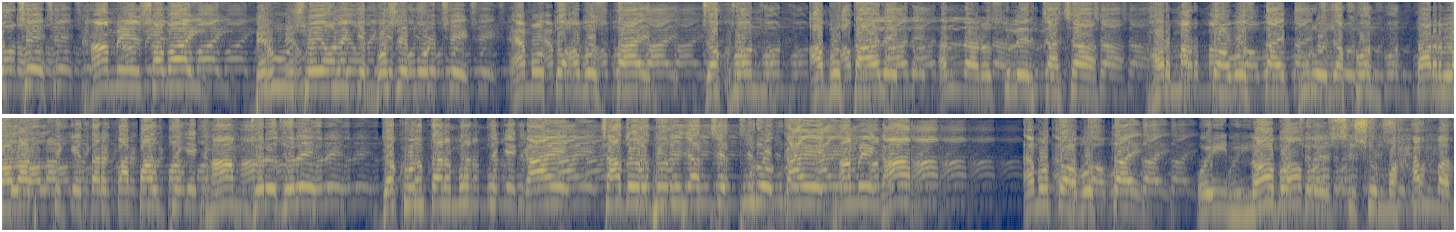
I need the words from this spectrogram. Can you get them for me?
হচ্ছে, ঘামে সবাই বেহুশ হয়ে অনেকে বসে পড়ছে। এমতো অবস্থায় যখন আবু তালেব, আল্লাহ রসুলের চাচা, ঘর্মাক্ত অবস্থায় পুরো যখন তার ললাট থেকে, তার কপাল থেকে ঘাম ঝরে ঝরে, যখন তার মুখ থেকে গায়ে চাদর ভিজে যাচ্ছে, পুরো গায়ে ঘামে ঘাম, এমতো অবস্থায় ওই ন বছরের শিশু মোহাম্মদ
